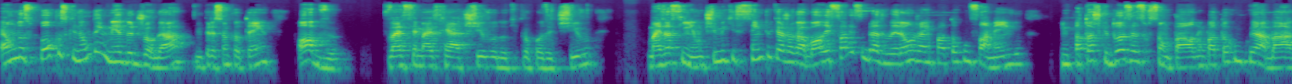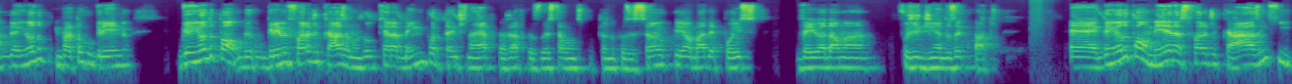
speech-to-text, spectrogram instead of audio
é um dos poucos que não tem medo de jogar, impressão que eu tenho. Óbvio, vai ser mais reativo do que propositivo, mas assim, é um time que sempre quer jogar bola e só nesse Brasileirão já empatou com o Flamengo, empatou acho que duas vezes com o São Paulo, empatou com o Cuiabá, ganhou do, empatou com o Grêmio, Ganhou do o Grêmio fora de casa, num jogo que era bem importante na época já, porque os dois estavam disputando posição, e o Cuiabá depois veio a dar uma fugidinha do Z4. É, ganhou do Palmeiras fora de casa, enfim,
